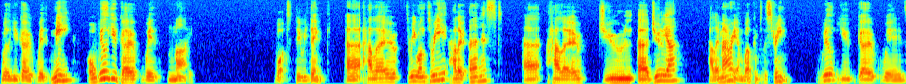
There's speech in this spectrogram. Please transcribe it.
Will you go with me? Or will you go with my? What do we think? Uh, hello, 313. Hello, Ernest. Uh, hello, Jul- uh, Julia. Hello, Mariam. Welcome to the stream. Will you go with?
